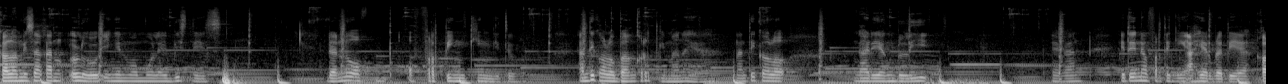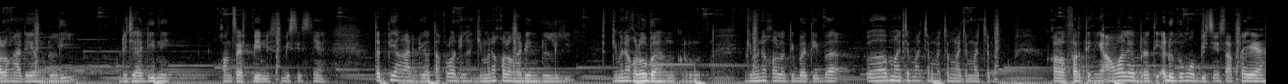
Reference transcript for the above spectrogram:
Kalau misalkan lu ingin memulai bisnis dan lu overthinking gitu nanti kalau bangkrut gimana ya? Nanti kalau nggak ada yang beli ya kan? Itu ini overthinking akhir berarti ya. Kalau nggak ada yang beli udah jadi nih konsep bisnis bisnisnya. Tapi yang ada di otak lo adalah gimana kalau nggak ada yang beli? Gimana kalau bangkrut gimana kalau tiba-tiba wah macam-macam macam-macam macam kalau overthinking awal ya berarti aduh gue mau bisnis apa ya?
